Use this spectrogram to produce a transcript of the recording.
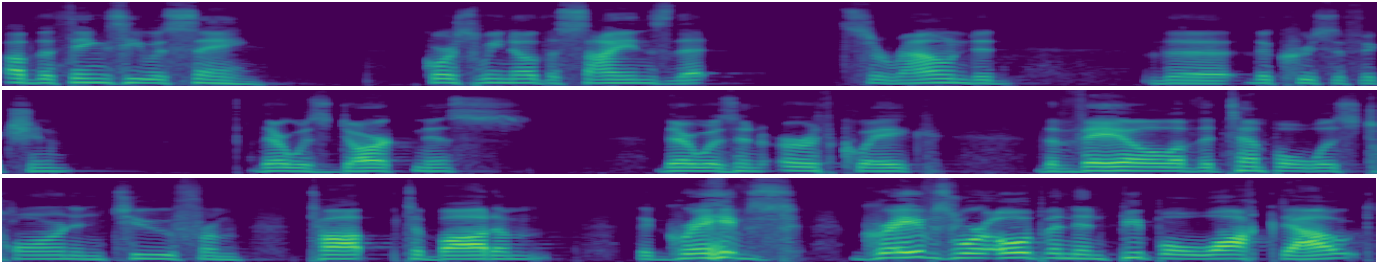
of the things he was saying. Of course, we know the signs that surrounded the, the crucifixion. There was darkness, there was an earthquake, the veil of the temple was torn in two from top to bottom. The graves, graves were opened and people walked out.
